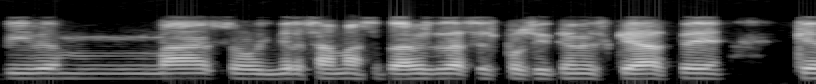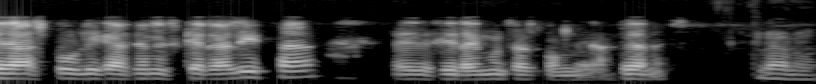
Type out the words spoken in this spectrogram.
vive más o ingresa más a través de las exposiciones que hace que de las publicaciones que realiza, es decir, hay muchas combinaciones. Claro.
